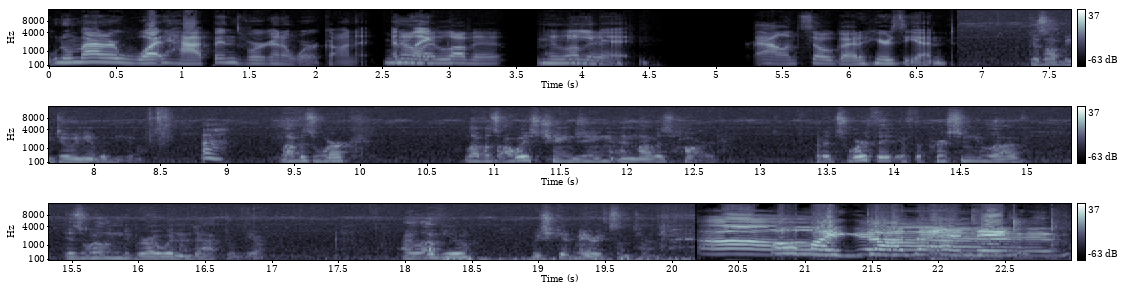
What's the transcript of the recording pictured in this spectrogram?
no matter what happens, we're gonna work on it, and no, like I love it. I love mean it. Alan, so good. Here's the end. because I'll be doing it with you. Ah. Love is work, love is always changing, and love is hard. But it's worth it if the person you love is willing to grow and adapt with you. I love you. We should get married sometime. Oh, my God, the ending.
